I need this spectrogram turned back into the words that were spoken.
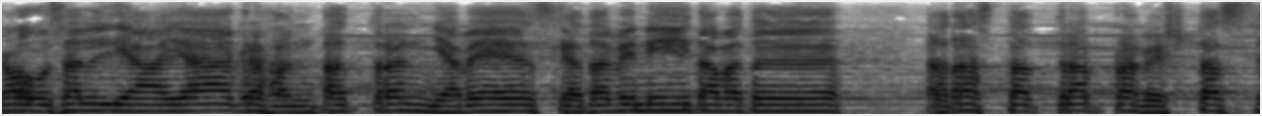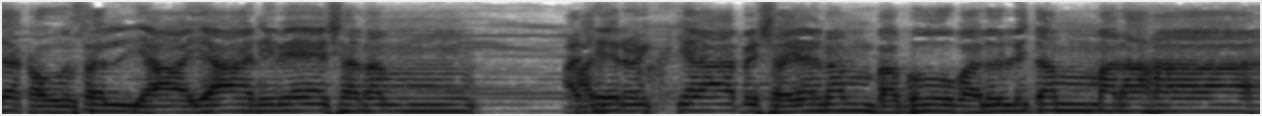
कौसल्याया गृहम् तत्र न्यवेस्यत विनीतवत्। ततस्तत्र प्रविष्टस्य कौसल्याया निवेशनम् अधिरुह्यापि शयनम् बभूवलुलितम् मनः।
